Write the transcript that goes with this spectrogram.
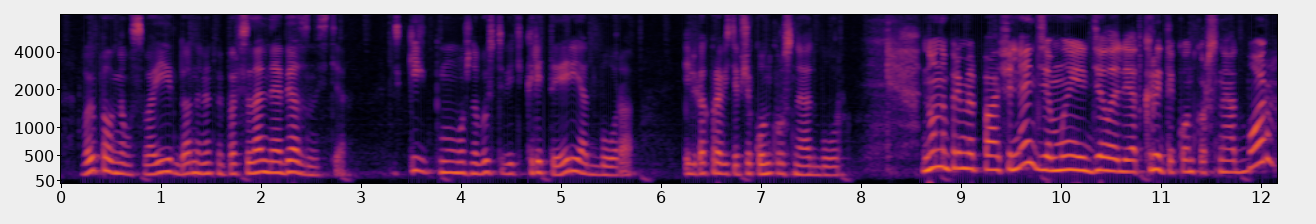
выполнил свои в данный момент профессиональные обязанности? Какие можно выставить критерии отбора? Или как провести вообще конкурсный отбор? Ну, например, по Финляндии мы делали открытый конкурсный отбор,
